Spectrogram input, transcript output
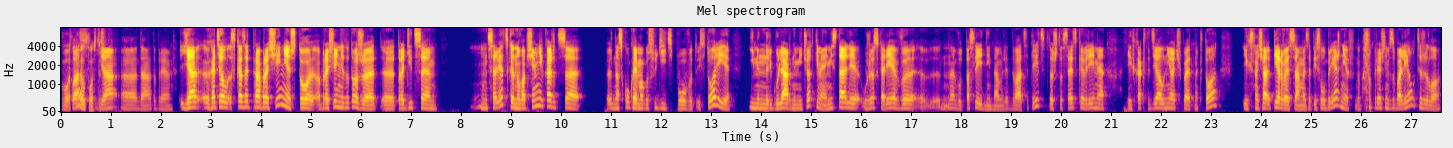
Вот, Класс. Павел Постышев. Я, э, да, одобряю. Я э, хотел сказать про обращение, что обращение это тоже э, традиция советская, но вообще мне кажется, э, насколько я могу судить по вот истории, именно регулярными и четкими они стали уже скорее в э, на вот последние там лет 20-30, потому что в советское время их как-то делал не очень понятно кто. Их сначала первое самое записывал Брежнев, но потом Брежнев заболел тяжело.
